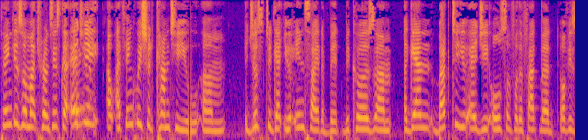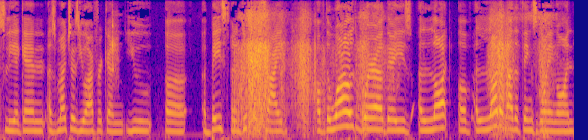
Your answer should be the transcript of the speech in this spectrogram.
Thank you so much, Francisca. Edgy, I think we should come to you um, just to get your insight a bit because um, again, back to you, Edgy, also for the fact that obviously, again, as much as you're African, you uh, based on a different side of the world where there is a lot of a lot of other things going on.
